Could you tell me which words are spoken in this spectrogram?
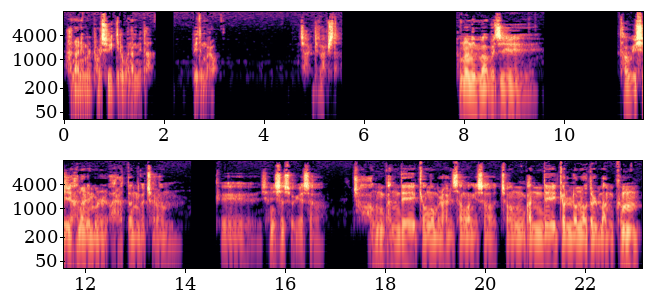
하나님을 볼 수 있기를 원합니다. 믿음으로. 자, 기도합시다. 하나님 아버지, 다윗이 하나님을 알았던 것처럼 그 현실 속에서 정반대의 경험을 할 상황에서 정반대의 결론을 얻을 만큼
